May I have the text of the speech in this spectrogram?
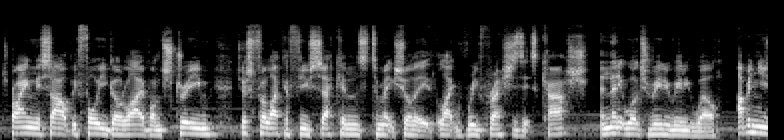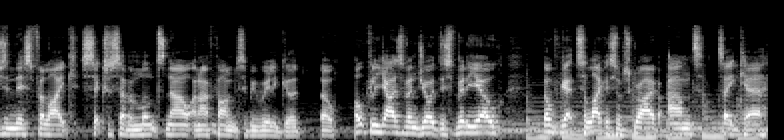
trying this out before you go live on stream, just for like a few seconds to make sure that it like refreshes its cache, and then it works really, really well. I've been using this for like six or seven months now, and I found it to be really good. So hopefully you guys have enjoyed this video. Don't forget to like and subscribe, and take care.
